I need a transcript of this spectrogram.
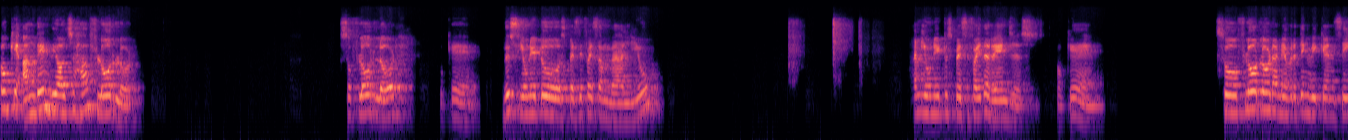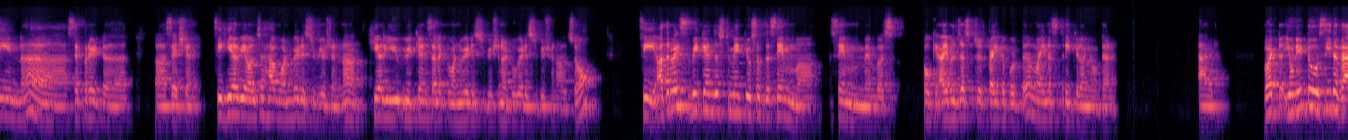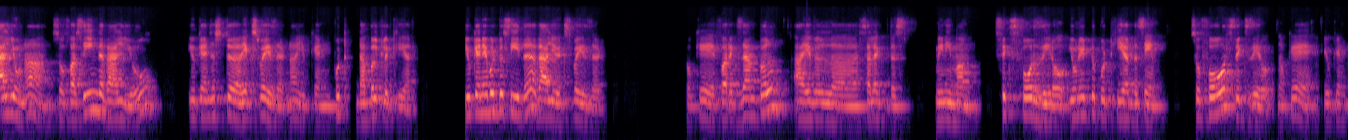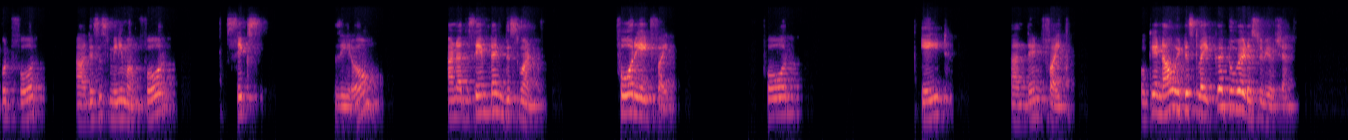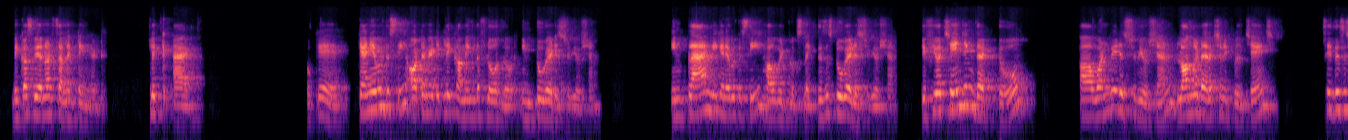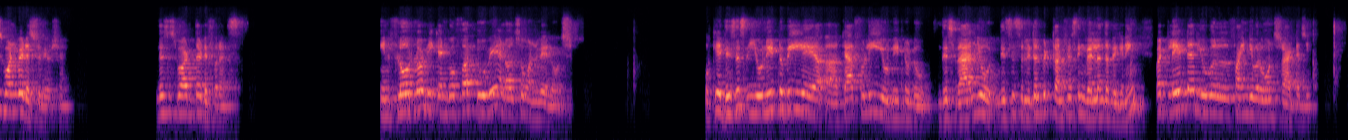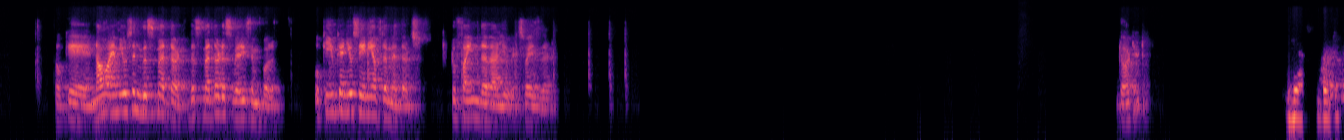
Okay, and then we also have floor load. So floor load, okay, this you need to specify some value and you need to specify the ranges, okay. So floor load and everything we can see in a separate uh, uh, session. See here we also have one-way distribution. Uh. Here you, we can select one-way distribution or two-way distribution also. See, otherwise we can just make use of the same uh, same members. Okay, I will just try to put the minus 3 kilonewton. Add. But you need to see the value. Na? So for seeing the value, you can just uh, x, y, z. Na? You can put double click here. You can able to see the value x, y, z. Okay, for example, I will uh, select this minimum 640. You need to put here the same. So 460. Okay, you can put 4. Uh, this is minimum 460. And at the same time, this one 485. 4, 8, and then 5. Okay, now it is like a two-way distribution because we are not selecting it. Click add. Okay, can you able to see automatically coming the floor load in two-way distribution? In plan, we can able to see how it looks like. This is two-way distribution. If you're changing that to uh, one-way distribution, longer direction it will change. See, this is one-way distribution. This is what the difference. In floor load, we can go for two-way and also one-way loads. Okay, this is, you need to be uh, carefully, you need to do this value. This is a little bit confusing well in the beginning, but later you will find your own strategy. Okay, now I'm using this method. This method is very simple. Okay, you can use any of the methods to find the value x, y, z. Got it? Yes, got it.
